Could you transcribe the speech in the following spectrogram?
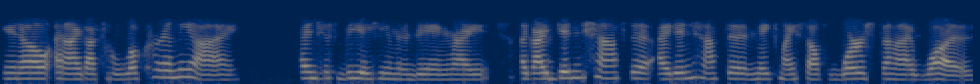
You know, and I got to look her in the eye and just be a human being, right? Like I didn't have to I didn't have to make myself worse than I was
